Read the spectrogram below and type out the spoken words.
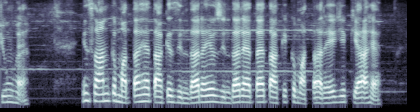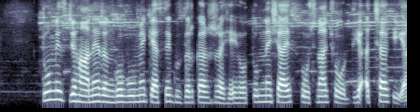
کیوں ہے؟ انسان کماتا ہے تاکہ زندہ رہے اور زندہ رہتا ہے تاکہ کماتا رہے، یہ کیا ہے؟ تم اس جہان رنگ و بو میں کیسے گزر کر رہے ہو؟ تم نے شاید سوچنا چھوڑ دیا اچھا کیا۔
